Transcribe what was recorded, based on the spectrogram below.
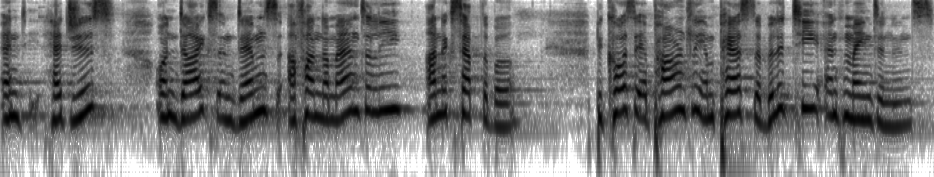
and hedges on dikes and dams are fundamentally unacceptable because they apparently impair stability and maintenance.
